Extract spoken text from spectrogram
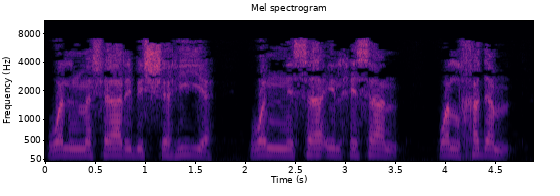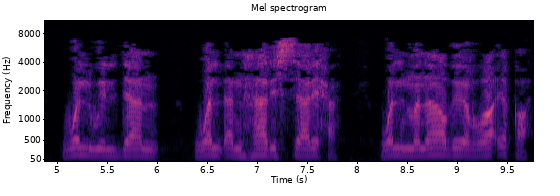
والمشارب الشهية والنساء الحسان والخدم والولدان والأنهار السارحة والمناظر الرائقة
